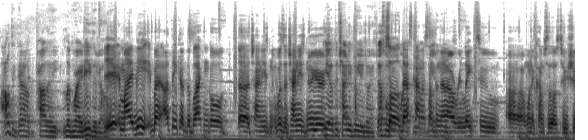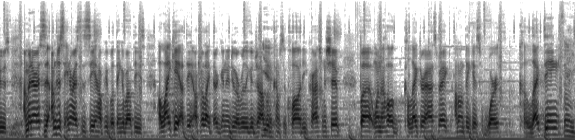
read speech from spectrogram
I don't think that'll probably look right either though. It, it might be, but I think of the black and gold uh, Chinese was it Chinese New Year? Yeah, the Chinese New Year joints. That's So that's kind of something that I relate to uh, when it comes to those two shoes. I'm interested. I'm just interested to see how people think about these. I like it. I think I feel like they're gonna do a really good job when it comes to quality craftsmanship. But when the whole collector aspect, I don't think it's worth collecting. Same.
